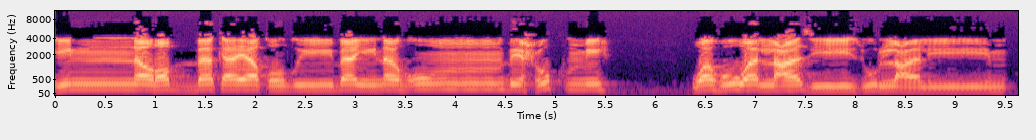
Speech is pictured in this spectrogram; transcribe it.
إِنَّ رَبَّكَ يَقْضِي بَيْنَهُم بِحُكْمِهِ ۚ وَهُوَ الْعَزِيزُ الْعَلِيمُ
